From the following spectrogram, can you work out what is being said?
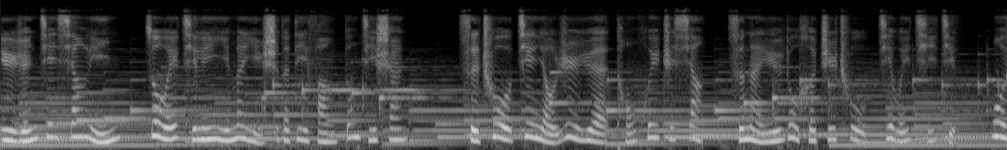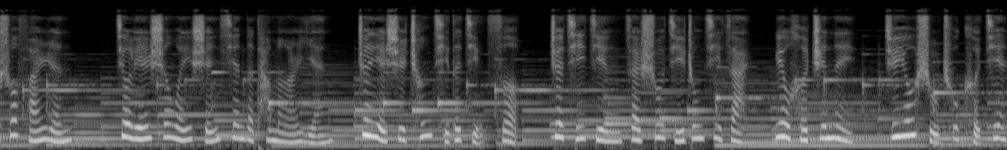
与人间相邻。作为麒麟一脉隐士的地方，东极山此处竟有日月同辉之象，此乃于陆河之处皆为奇景。莫说凡人，就连身为神仙的他们而言，这也是称奇的景色。这奇景在书籍中记载，六合之内只有数处可见，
